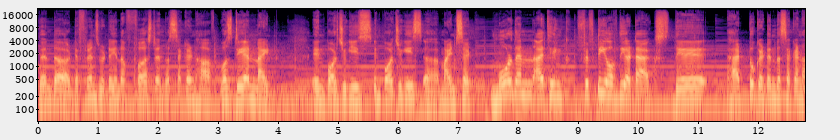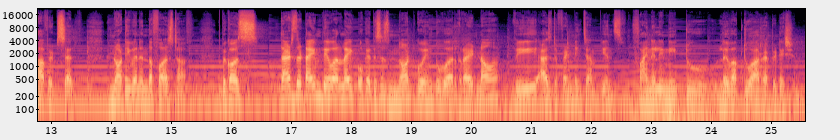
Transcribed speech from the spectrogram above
then the difference between the first and the second half was day and night in Portuguese in Portuguese uh, mindset. More than I think 50 of the attacks they had took it in the second half itself, not even in the first half, because that's the time they were like, okay, this is not going to work right now. We as defending champions finally need to live up to our reputation.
